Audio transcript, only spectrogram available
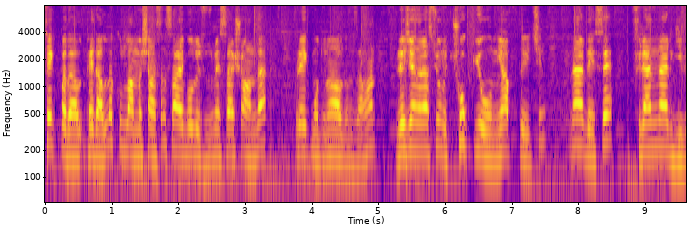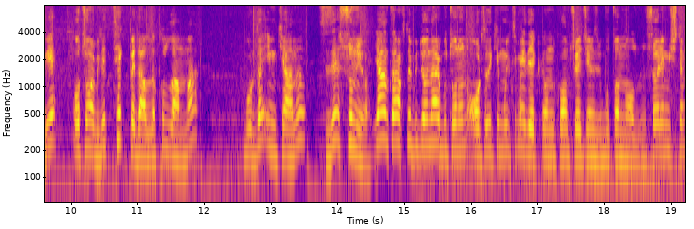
tek pedal, pedalla kullanma şansına sahip oluyorsunuz. Mesela şu anda brake modunu aldığım zaman rejenerasyonu çok yoğun yaptığı için neredeyse frenler gibi otomobili tek pedalla kullanma burada imkanı size sunuyor. Yan tarafta bir döner butonun ortadaki multimedya ekranını kontrol edeceğimiz bir butonun olduğunu söylemiştim.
